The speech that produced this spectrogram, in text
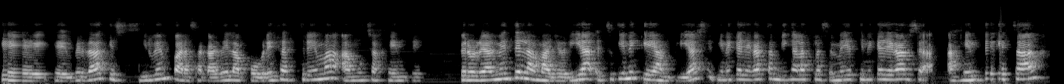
que, que es verdad que sirven para sacar de la pobreza extrema a mucha gente. Pero realmente la mayoría, esto tiene que ampliarse, tiene que llegar también a las clases medias, tiene que llegar o sea, a gente que está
